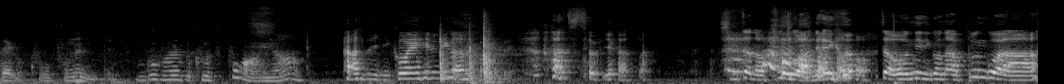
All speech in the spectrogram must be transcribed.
내가 그거 보냈는데. 이거 그래도 그거 스포가 아니야 나는 이거에 힐링하는 거 같아. 아 진짜 미안하다. 진짜 나쁜 거 아니야 이거? 진짜 언니 이거 나쁜 거야.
